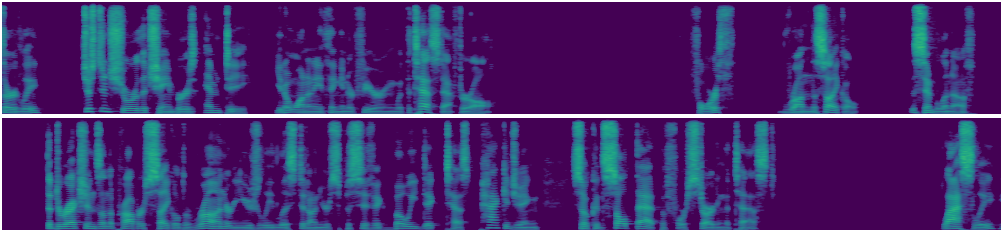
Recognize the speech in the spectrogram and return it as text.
Thirdly, just ensure the chamber is empty. You don't want anything interfering with the test after all. Fourth, run the cycle. Simple enough. The directions on the proper cycle to run are usually listed on your specific Bowie Dick test packaging, so consult that before starting the test. Lastly,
